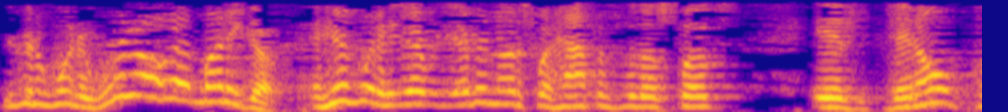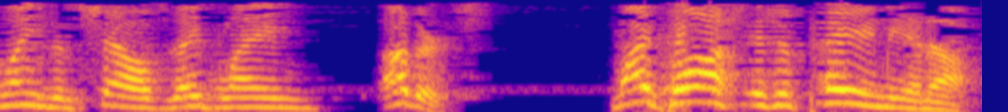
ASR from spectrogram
You're going to wonder, where did all that money go? And here's what, you ever, you ever notice what happens with those folks? Is they don't blame themselves, they blame others. My boss isn't paying me enough.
